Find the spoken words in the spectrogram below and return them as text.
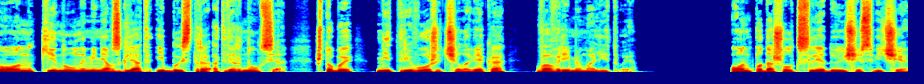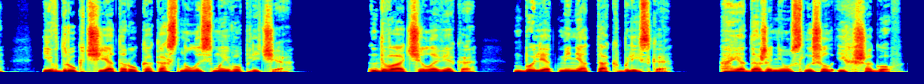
Он кинул на меня взгляд и быстро отвернулся, чтобы не тревожить человека во время молитвы. Он подошел к следующей свече, и вдруг чья-то рука коснулась моего плеча. Два человека были от меня так близко, а я даже не услышал их шагов,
